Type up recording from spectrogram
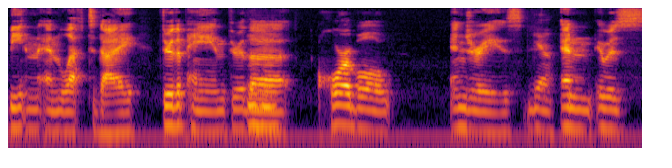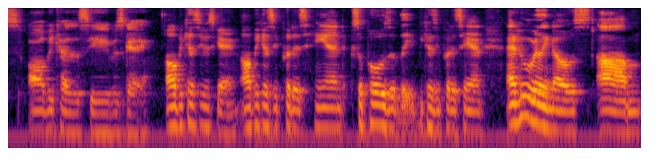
beaten and left to die through the pain, through the Mm-hmm. horrible injuries, yeah and it was all because he was gay. all because he was gay all because he put his hand supposedly because he put his hand and who really knows um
